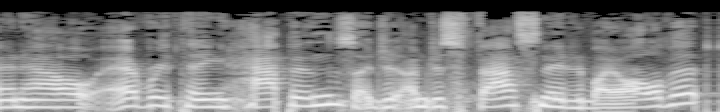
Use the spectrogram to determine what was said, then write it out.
and how everything happens. I am just fascinated by all of it.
